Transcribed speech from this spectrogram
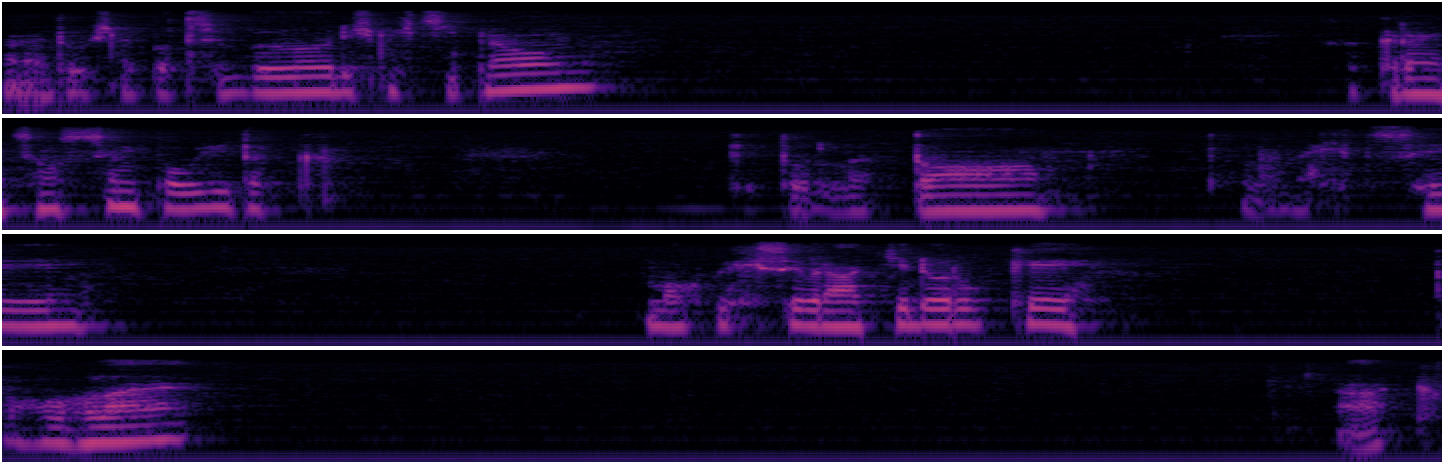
Ne, to už nepotřebuju, když mi chcípnou. Sakra, něco musím použít, tak tohleto. Nechci. Mohl bych si vrátit do ruky tohle. Tak.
